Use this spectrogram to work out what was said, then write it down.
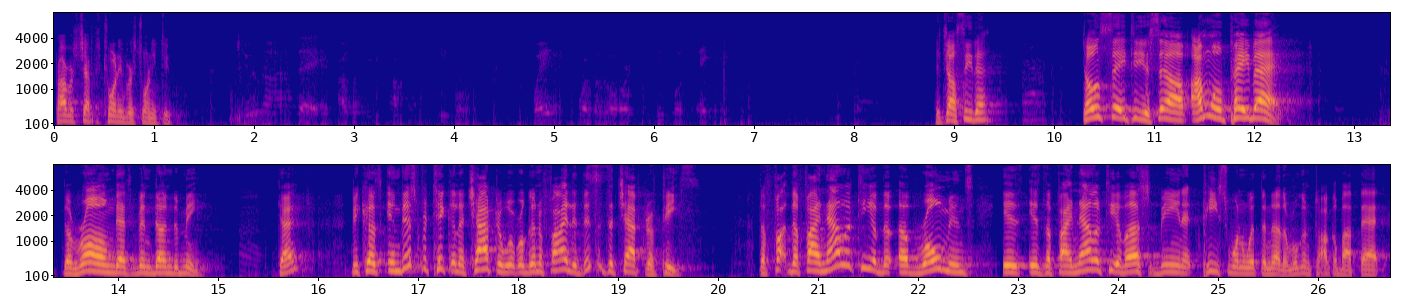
Proverbs chapter 20, verse 22. Do not say, I will recompense evil. Wait for the Lord, he will save you. Did y'all see that? Don't say to yourself, I'm going to pay back the wrong that's been done to me. Okay? Because in this particular chapter, what we're going to find is this is the chapter of peace. The, fi- the finality of, the, of Romans is, is the finality of us being at peace one with another. We're going to talk about that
